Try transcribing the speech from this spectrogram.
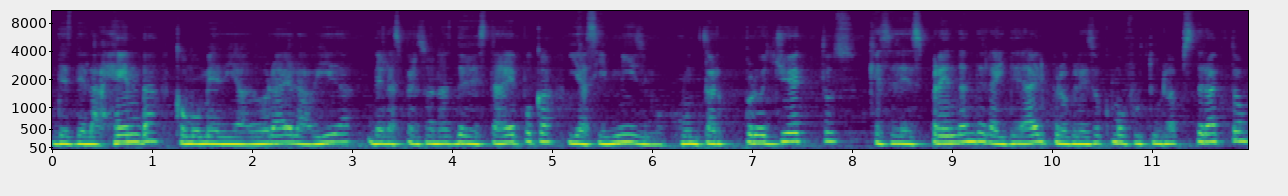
desde la agenda como mediadora de la vida de las personas de esta época y asimismo juntar proyectos que se desprendan de la idea del progreso como futuro abstracto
